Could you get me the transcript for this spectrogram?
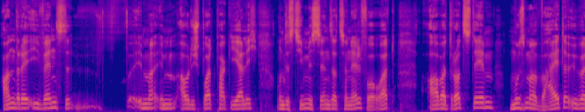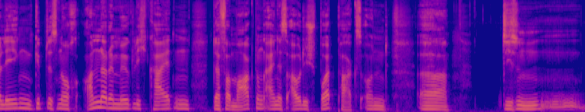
andere Events immer im Audi Sportpark jährlich und das Team ist sensationell vor Ort. Aber trotzdem muss man weiter überlegen, gibt es noch andere Möglichkeiten der Vermarktung eines Audi Sportparks und äh, diesen,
